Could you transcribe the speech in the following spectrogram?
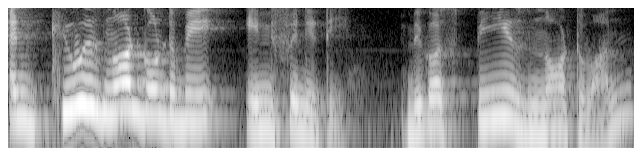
And Q is not going to be infinity because P is not 1,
